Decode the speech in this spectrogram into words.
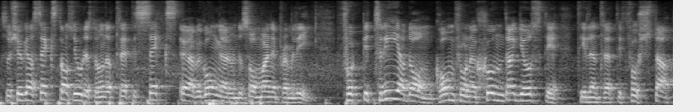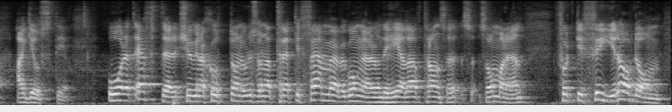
Så 2016 så gjordes det 136 övergångar under sommaren i Premier League. 43 av dem kom från den 7 augusti till den 31 augusti. Året efter, 2017, gjordes 135 övergångar under hela transfersommaren. 44 av dem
